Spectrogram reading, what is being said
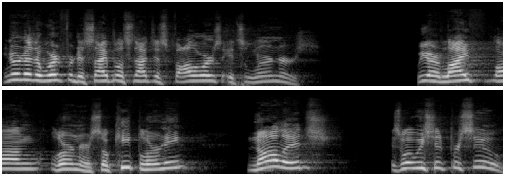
You know another word for disciple? It's not just followers, it's learners. We are lifelong learners. So keep learning. Knowledge is what we should pursue.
